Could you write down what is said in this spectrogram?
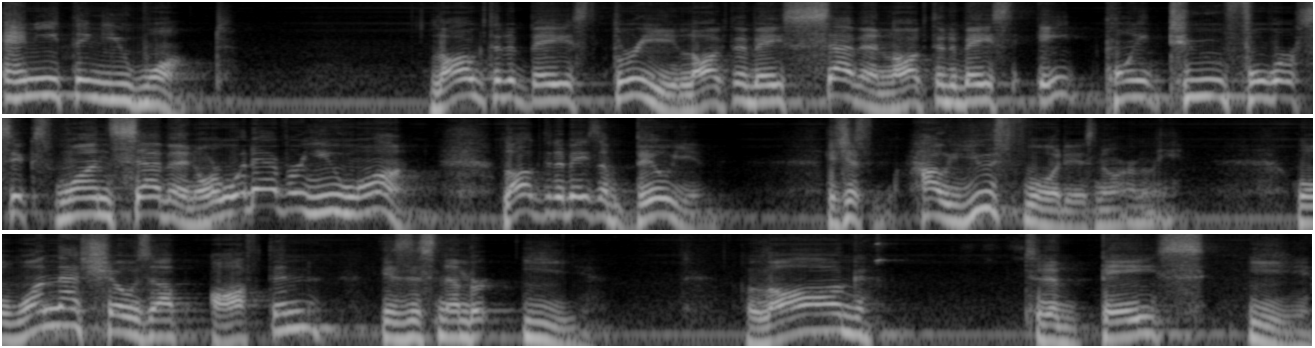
anything you want log to the base 3, log to the base 7, log to the base 8.24617, or whatever you want. Log to the base a billion. It's just how useful it is normally. Well, one that shows up often is this number e. Log to the base e.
